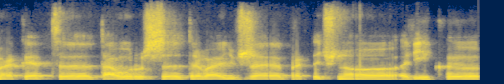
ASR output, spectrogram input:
Ракет е, Таурус тривають вже практично рік е,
